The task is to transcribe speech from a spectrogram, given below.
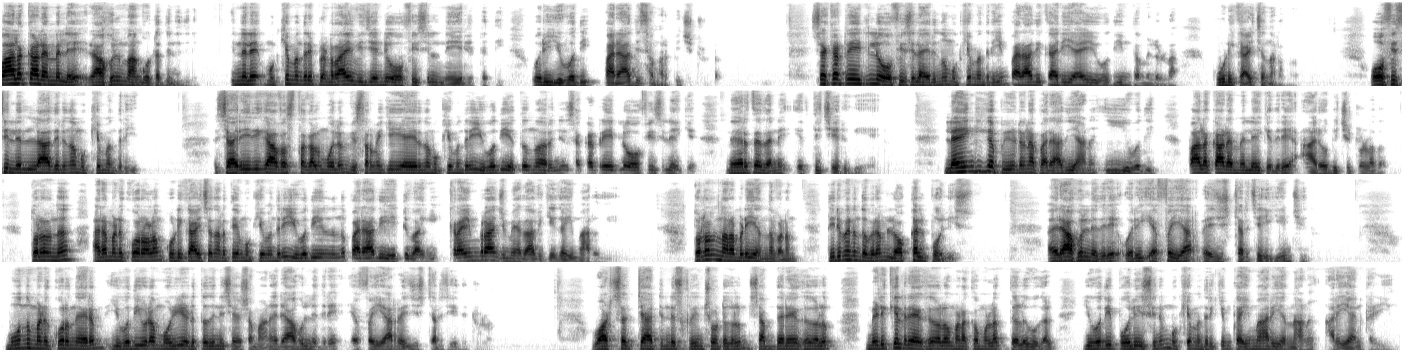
Palakkad M L A Rahul മാങ്കൂട്ടത്തിനെതിരെ. ഇന്നലെ മുഖ്യമന്ത്രി പിണറായി വിജയന്റെ ഓഫീസിൽ നേരിട്ടെത്തി ഒരു യുവതി പരാതി സമർപ്പിച്ചിട്ടുണ്ട്. സെക്രട്ടേറിയറ്റിലെ ഓഫീസിലായിരുന്നു മുഖ്യമന്ത്രിയും പരാതിക്കാരിയായ യുവതിയും തമ്മിലുള്ള കൂടിക്കാഴ്ച നടന്നത്. ഓഫീസിലില്ലാതിരുന്ന മുഖ്യമന്ത്രി ശാരീരിക അവസ്ഥകൾ മൂലം വിശ്രമിക്കുകയായിരുന്ന മുഖ്യമന്ത്രി യുവതി എത്തുന്നതറിഞ്ഞ് സെക്രട്ടേറിയറ്റിലെ ഓഫീസിലേക്ക് നേരത്തെ തന്നെ എത്തിച്ചേരുകയായിരുന്നു. ലൈംഗിക പീഡന പരാതിയാണ് ഈ യുവതി പാലക്കാട് എം എൽ എക്കെതിരെ ആരോപിച്ചിട്ടുള്ളത്. തുടർന്ന് അരമണിക്കൂറോളം കൂടിക്കാഴ്ച നടത്തിയ മുഖ്യമന്ത്രി യുവതിയിൽ നിന്ന് പരാതി ഏറ്റുവാങ്ങി. ക്രൈംബ്രാഞ്ച് മേധാവിക്ക് കൈമാറുകയും. തുടർ നടപടി എന്നവണം തിരുവനന്തപുരം ലോക്കൽ പോലീസ്. രാഹുലിനെതിരെ ഒരു എഫ്ഐആർ രജിസ്റ്റർ ചെയ്യുകയും ചെയ്തു. മൂന്ന് മണിക്കൂർ നേരം യുവതിയുടെ മൊഴിയെടുത്തതിന് ശേഷമാണ് രാഹുലിനെതിരെ എഫ്ഐആർ രജിസ്റ്റർ ചെയ്തിട്ടുള്ളത്. വാട്സപ്പ് ചാറ്റിന്റെ സ്ക്രീൻഷോട്ടുകളും ശബ്ദരേഖകളും മെഡിക്കൽ രേഖകളും അടക്കമുള്ള തെളിവുകൾ യുവതി പോലീസിനും മുഖ്യമന്ത്രിക്കും കൈമാറിയെന്നാണ് അറിയാൻ കഴിയുന്നത്.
